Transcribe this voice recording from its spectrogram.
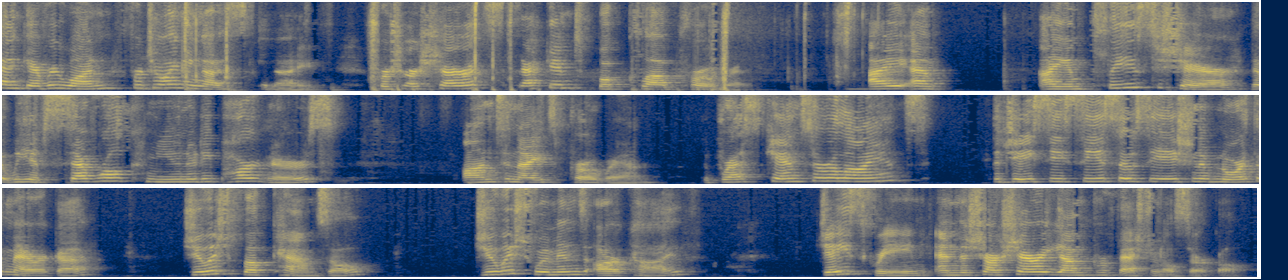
thank everyone for joining us tonight for Sharsheret second book club program. I am, I am pleased to share that we have several community partners on tonight's program. The Breast Cancer Alliance, the JCC Association of North America, Jewish Book Council, Jewish Women's Archive, J-Screen, and the Sharsheret Young Professional Circle.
